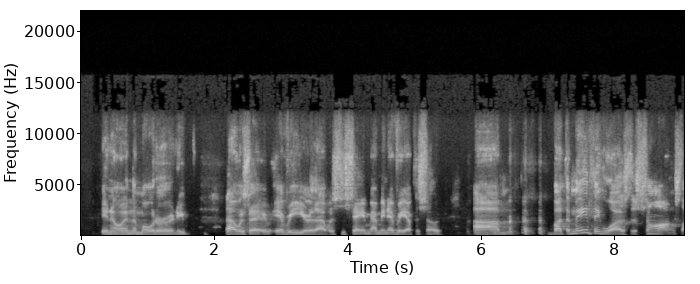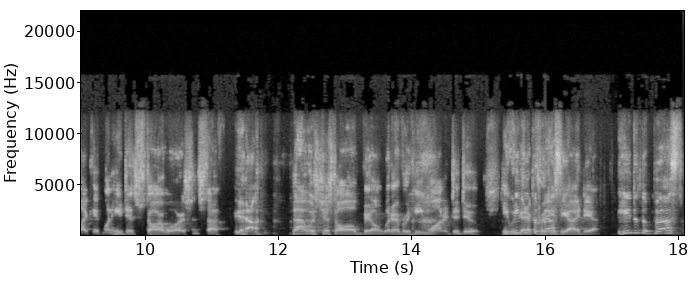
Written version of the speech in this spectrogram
you know, in the motor, and he that was uh, every year that was the same. I mean, every episode. Um, but the main thing was the songs, like if, when he did Star Wars and stuff. Yeah. That was just all Bill, whatever he wanted to do. He would He get a crazy idea. he did the best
